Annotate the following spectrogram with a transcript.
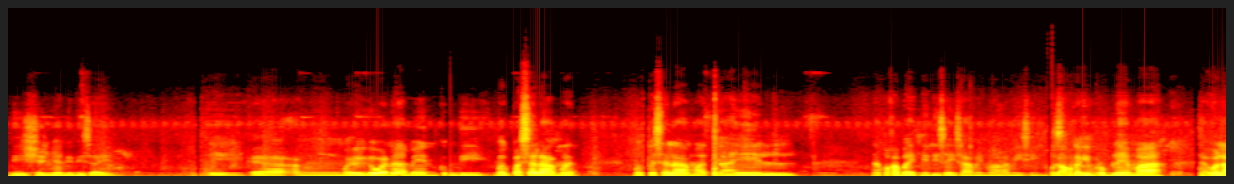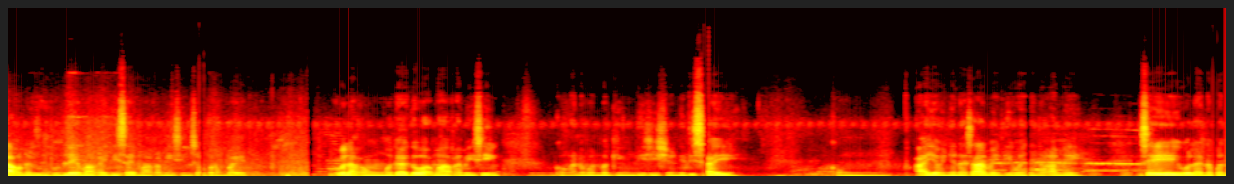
Desisyon niya ni Desai. Okay. Kaya ang magagawa namin, kundi magpasalamat. Magpasalamat dahil napakabait ni Desai sa amin mga kamising. Wala akong naging problema. Wala akong naging problema kay Desai mga kamising. Sobrang bait. Wala akong magagawa mga kamising. Kung ano man maging desisyon ni Desai. Kung ayaw niya na sa amin, iwan niya na kami. Kasi wala naman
